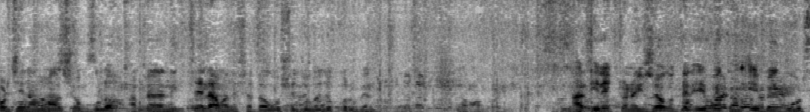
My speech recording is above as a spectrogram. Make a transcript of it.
অরিজিনাল মাল সবগুলো আপনারা নিতে চাইলে আমাদের সাথে অবশ্যই যোগাযোগ করবেন। আর ইলেকট্রনিক্স জগতের এভরিথিং এভরি গুডস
